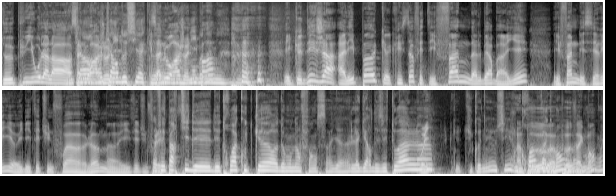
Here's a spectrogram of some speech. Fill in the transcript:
depuis, oh là là, un, ça quart, nous un rajeunit. quart de siècle. ça nous rajeunit bon pas. ami. Et que déjà à l'époque, Christophe était fan d'Albert Barillet et fan des séries Il était une fois l'homme, il était une Ça fois fait l'espace. partie des, des trois coups de cœur de mon enfance. hein. Il y a La guerre des étoiles, Oui. Que tu connais aussi, je Un crois, peu, un vaguement. peu, vaguement. ouais.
